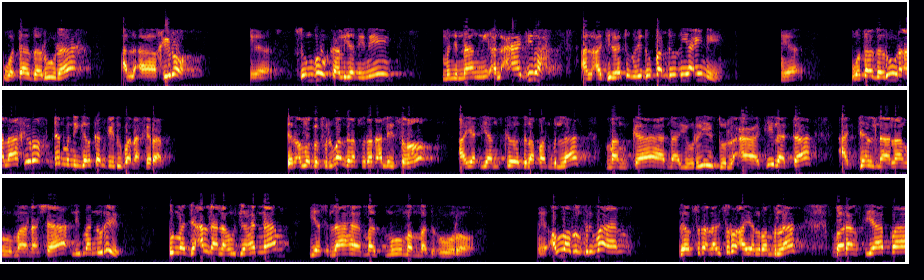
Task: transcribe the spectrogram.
wa tadharuna al-akhirah. Ya, sungguh kalian ini menyenangi al-ajilah. Al-ajilah itu kehidupan dunia ini. Ya. Wa tadharuna al-akhirah dan meninggalkan kehidupan akhirat. Dan Allah berfirman dalam surat Al-Isra ayat yang ke-18, "Man kana yuridul ajilata ajjalna lahu ma nasha liman nurid." Tsumma ja'alna lahu jahannam yaslaha madmuman madhura. Ya, Allah berfirman dalam surat Al-Isra ayat 18, barang siapa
